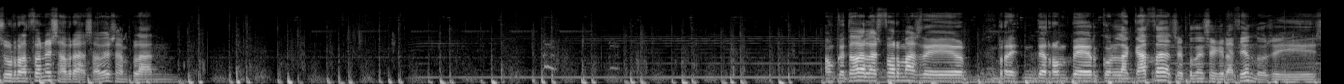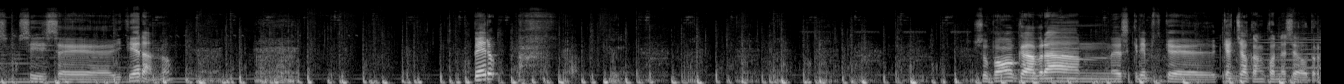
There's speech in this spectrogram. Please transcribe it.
Sus razones habrá, ¿sabes? En plan... Aunque todas las formas de, de romper con la caza se pueden seguir haciendo si, si se hicieran, ¿no? Pero... Supongo que habrán scripts que, que chocan con ese otro.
